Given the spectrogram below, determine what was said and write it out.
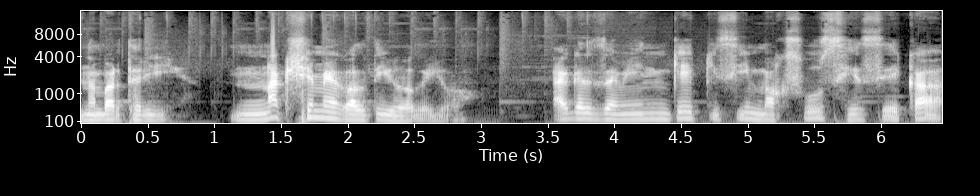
نمبر تھری نقشے میں غلطی ہو گئی ہو۔ اگر زمین کے کسی مخصوص حصے کا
